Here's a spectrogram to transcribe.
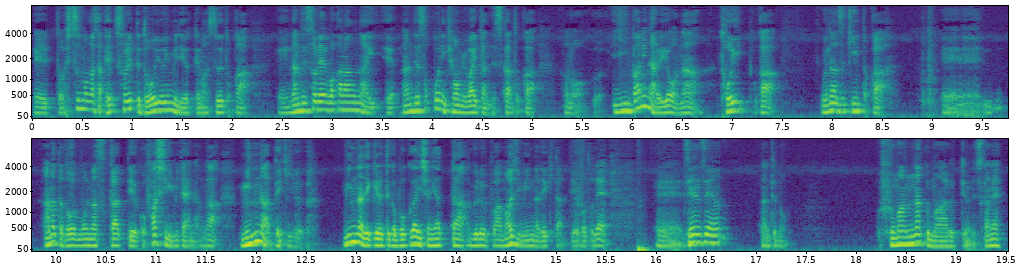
えっ、と、質問がさ、え、それってどういう意味で言ってますとか、えなんでそれわからない、え、なんでそこに興味湧いたんですかとか、その、いい場になるような問いとか、うなずきとか、えー、あなたどう思いますかっていうこうファシリみたいなのがみんなできる。みんなできるっていうか僕が一緒にやったグループはマジみんなできたっていうことで、えー、全然、なんていうの、不満なく回るっていうんですかね。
